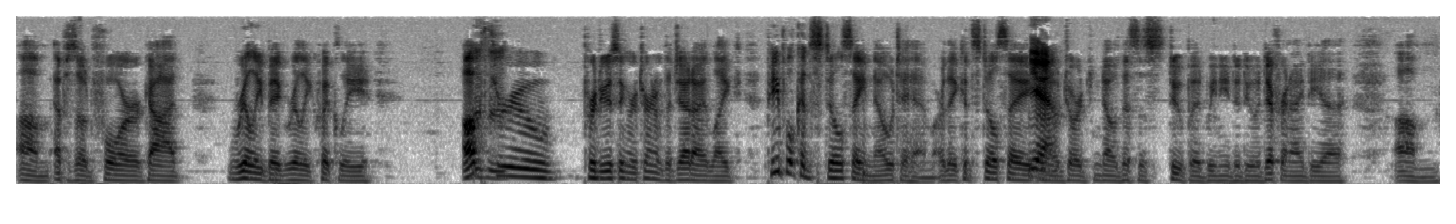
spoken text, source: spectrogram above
um, Episode Four got really big really quickly, up Mhm. through producing Return of the Jedi, like people could still say no to him, or they could still say, Yeah. you know, George, no, this is stupid. We need to do a different idea. Um,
